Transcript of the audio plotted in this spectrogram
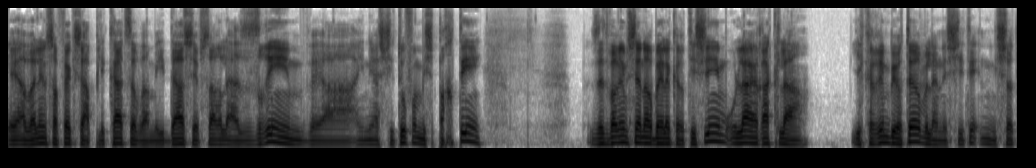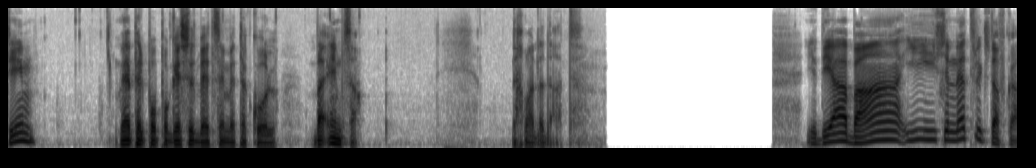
אה, אבל אין ספק שהאפליקציה והמידע שאפשר להזרים והעניין השיתוף המשפחתי, זה דברים שאין הרבה לכרטיסים, אולי רק ליקרים ביותר ולנישתיים, ואפל פה פוגשת בעצם את הכל באמצע. נחמד לדעת. ידיעה הבאה היא של נטפליקס דווקא.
